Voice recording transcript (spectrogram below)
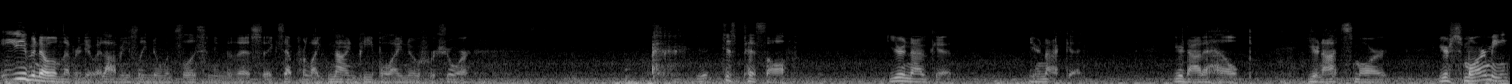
Even though he'll never do it, obviously no one's listening to this except for like nine people I know for sure. just piss off. You're no good. You're not good. You're not a help. You're not smart. You're smarmy,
